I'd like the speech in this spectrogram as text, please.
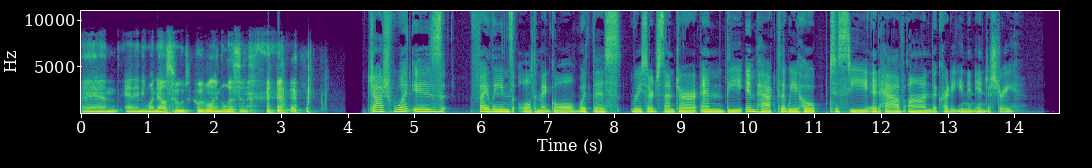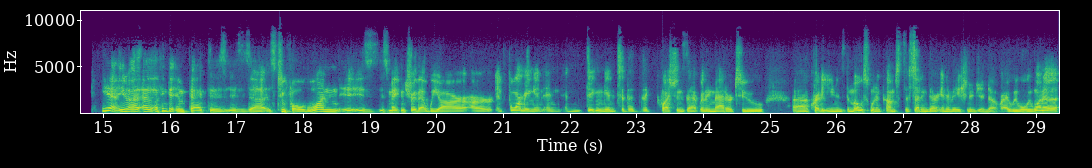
and and anyone else who's who's willing to listen. Josh, what is Filene's ultimate goal with this research center and the impact that we hope to see it have on the credit union industry? Yeah, you know, I, I think the impact is is uh, is twofold. One is is making sure that we are are informing and, and, and digging into the, the questions that really matter to uh, credit unions the most when it comes to setting their innovation agenda. Right, we we want to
